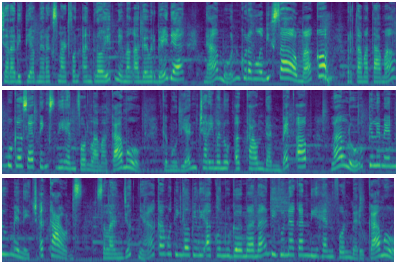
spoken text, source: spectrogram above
Cara di tiap merek smartphone Android memang agak berbeda, namun kurang lebih sama kok. Pertama-tama buka settings di handphone lama kamu. Kemudian cari menu account dan backup, lalu pilih menu manage accounts. Selanjutnya, kamu tinggal pilih akun Google mana digunakan di handphone baru kamu.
